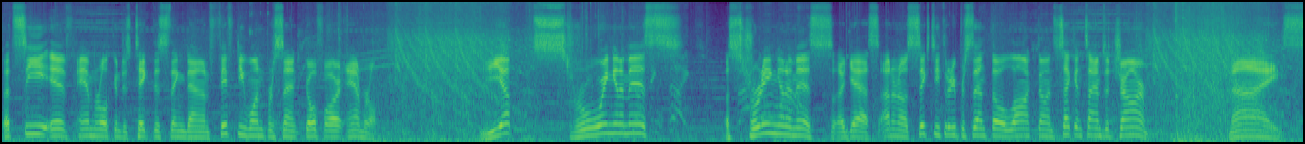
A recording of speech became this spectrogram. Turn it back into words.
let's see if Amaral can just take this thing down. 51%. Go for it. Yep. String and a miss. A string and a miss, I guess. I don't know. 63% though, locked on. Second time's a charm. Nice.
